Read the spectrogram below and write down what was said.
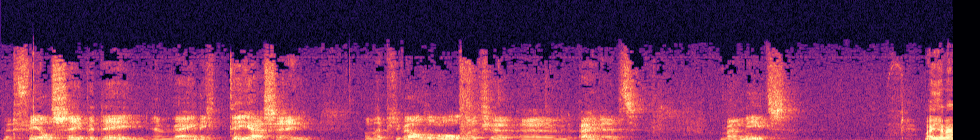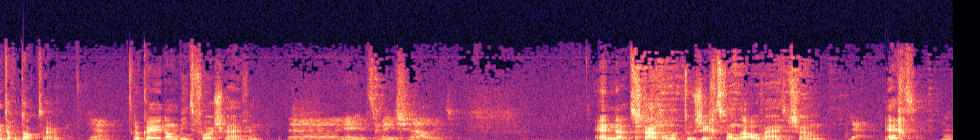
met veel CBD en weinig THC, dan heb je wel de lol dat je eh, minder pijn hebt, maar niet, Maar je bent toch dokter? ja, Hoe kun je dan wiet voorschrijven? ja je hebt medicinaal wiet. En dat staat onder toezicht van de overheid of zo? Ja. Echt? Ja.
